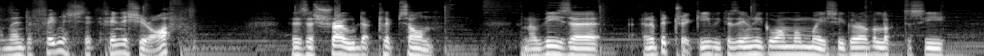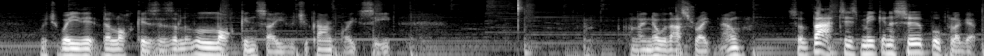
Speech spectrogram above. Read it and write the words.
and then to finish it finish it off there's a shroud that clips on now these are, are a bit tricky because they only go on one way so you've got to have a look to see which way the, the lock is. There's a little lock inside which you can't quite see. And I know that's right now. So that is making a servo plug up.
